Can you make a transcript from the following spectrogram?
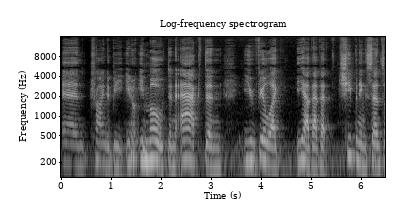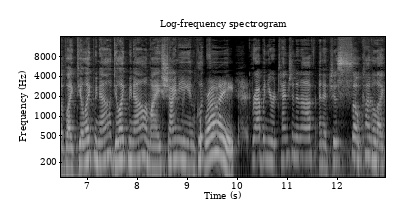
and trying to be, you know, emote and act and you feel like, yeah, that, that cheapening sense of like, do you like me now? Do you like me now? Am I shiny and glitzy? Right. Grabbing your attention enough. And it's just so kind of like,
